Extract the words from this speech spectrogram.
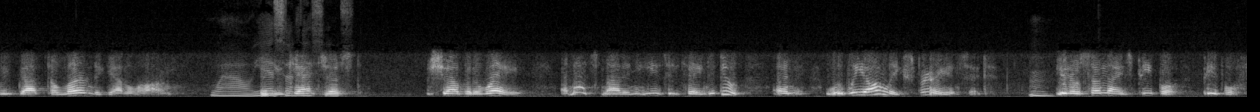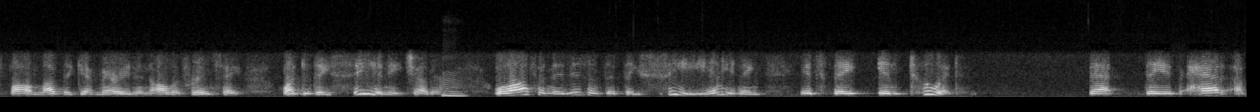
we've got to learn to get along. Wow, yes. And you can't just shove it away, and that's not an easy thing to do. And we all experience it. Mm. You know, sometimes people people fall in love, they get married, and all their friends say, What do they see in each other? Mm. Well, often it isn't that they see anything, it's they intuit that they've had a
